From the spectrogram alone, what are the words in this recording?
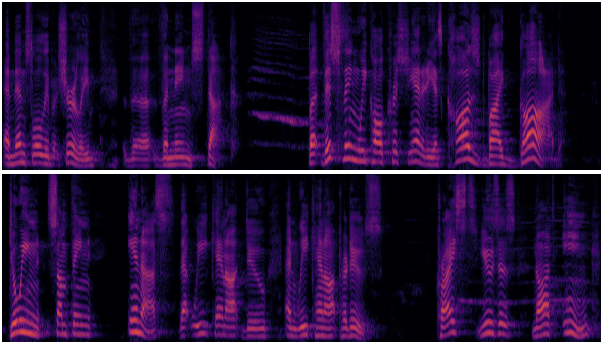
and then slowly but surely the, the name stuck. But this thing we call Christianity is caused by God doing something in us that we cannot do and we cannot produce. Christ uses not ink,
